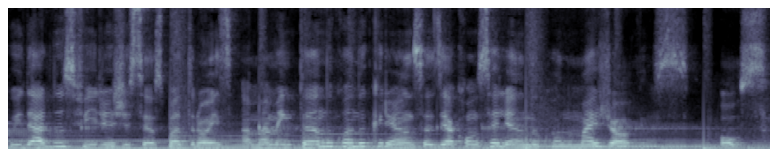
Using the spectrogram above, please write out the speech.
cuidar dos filhos de seus patrões, amamentando quando crianças e aconselhando quando mais jovens. Ouça.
